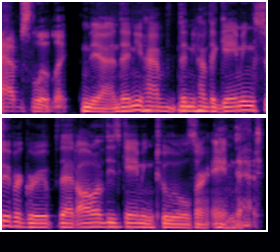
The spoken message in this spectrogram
absolutely. Yeah, and then you have then you have the gaming super group that all of these gaming tools are aimed at.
